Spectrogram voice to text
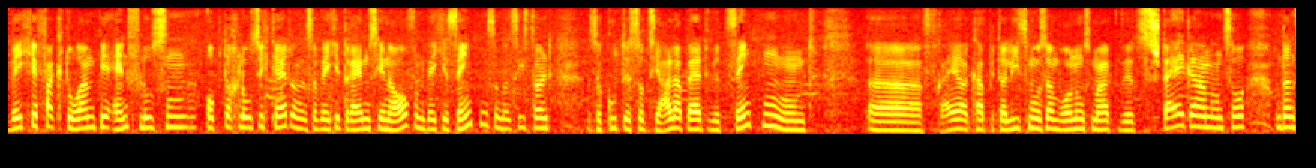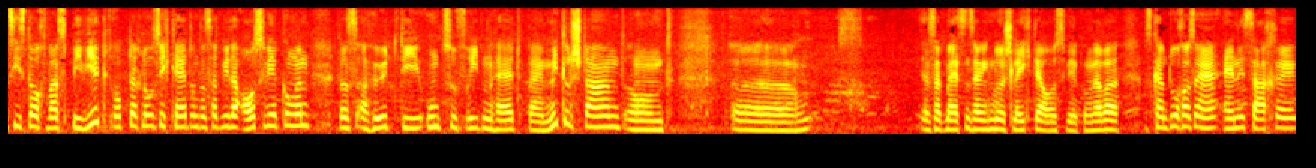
welche Faktoren beeinflussen Obdachlosigkeit und also welche treiben sie hinauf und welche senken es. Und dann siehst du halt, also gute Sozialarbeit wird senken und äh, freier Kapitalismus am Wohnungsmarkt wird es steigern und so. Und dann siehst du auch, was bewirkt Obdachlosigkeit und das hat wieder Auswirkungen. Das erhöht die Unzufriedenheit beim Mittelstand und äh, es hat meistens eigentlich nur schlechte Auswirkungen. Aber es kann durchaus eine, eine Sache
